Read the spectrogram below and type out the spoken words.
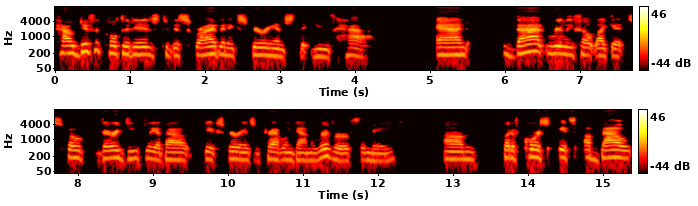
how difficult it is to describe an experience that you've had. And that really felt like it spoke very deeply about the experience of traveling down the river for me. Um, but of course, it's about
